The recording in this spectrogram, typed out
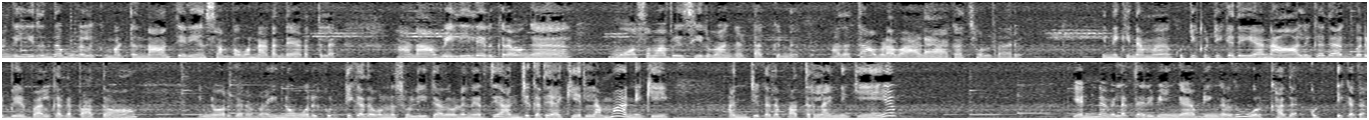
அங்கே இருந்தவங்களுக்கு மட்டும்தான் தெரியும் சம்பவம் நடந்த இடத்துல. ஆனால் வெளியில் இருக்கிறவங்க மோசமாக பேசிடுவாங்க டக்குன்னு. அதைத்தான் அவ்வளவு அழகாக சொல்கிறாரு இன்றைக்கி நம்ம குட்டி குட்டி கதையாக நாலு கதை அக்பர் பீர்பால் கதை பார்த்தோம். இன்னொரு தடவை இன்னும் ஒரு குட்டி கதை ஒன்று சொல்லிவிட்டு அதோட நிறுத்தி அஞ்சு கதை ஆக்கிடலாமா அன்றைக்கி அஞ்சு கதை பார்த்துடலாம் இன்றைக்கி என்ன விலை தருவீங்க அப்படிங்கிறது ஒரு கதை குட்டி கதை.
